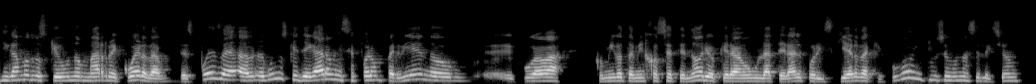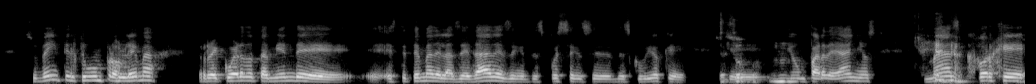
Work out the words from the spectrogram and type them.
digamos, los que uno más recuerda. Después, algunos que llegaron y se fueron perdiendo, jugaba Conmigo también José Tenorio, que era un lateral por izquierda que jugó incluso en una selección sub-20. Él tuvo un problema, recuerdo también de eh, este tema de las edades, después se, descubrió que, tenía un par de años. Más Jorge,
